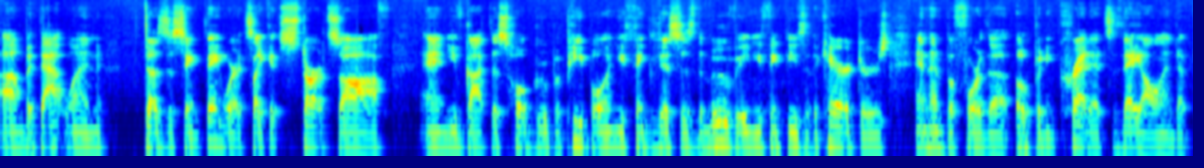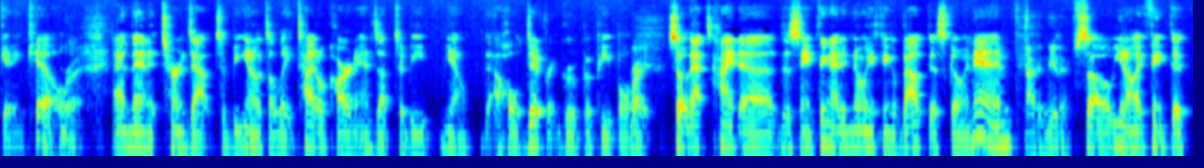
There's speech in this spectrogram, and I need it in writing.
Um, but that one does the same thing where it's like it starts off and you've got this whole group of people and you think this is the movie and you think these are the characters and then before the opening credits they all end up getting killed Right. and then it turns out to be you know it's a late title card ends up to be you know a whole different group of people Right. so that's kind of the same thing i didn't know anything about this going in I didn't either. so you know, I think that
